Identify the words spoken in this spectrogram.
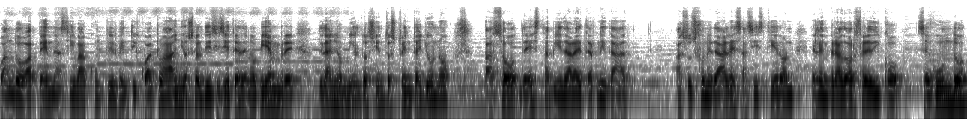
Cuando apenas iba a cumplir 24 años, el 17 de noviembre del año 1231, pasó de esta vida a la eternidad a sus funerales asistieron el emperador Federico II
